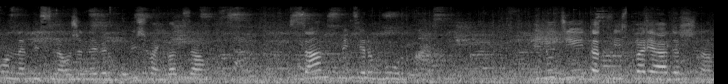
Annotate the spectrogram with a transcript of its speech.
Вон написано уже наверху, видишь, Вань, вокзал. Санкт-Петербург. И людей так беспорядочно.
